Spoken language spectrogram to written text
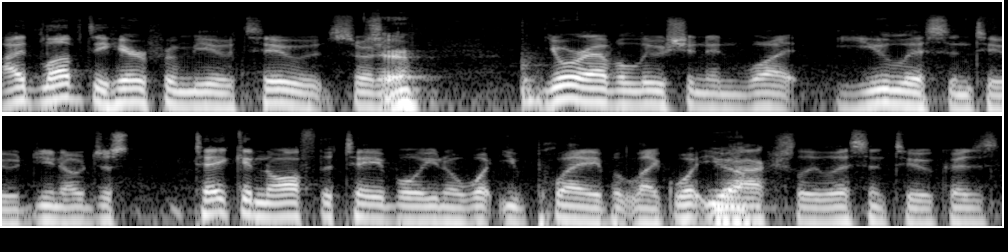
I I'd love to hear from you too, sort Sure. of your evolution in what you listen to. You know, just taking off the table, you know, what you play, but like what you Yeah. actually listen to, because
